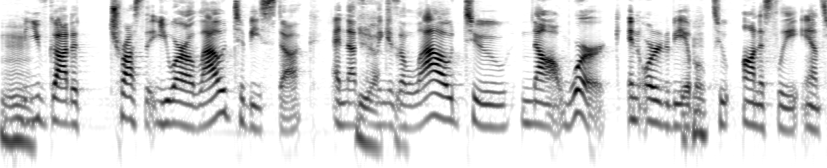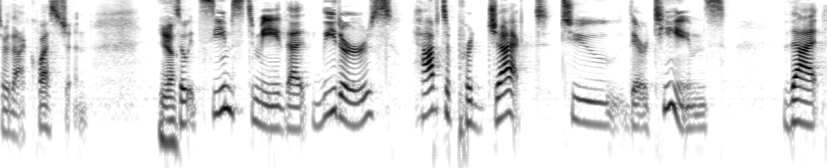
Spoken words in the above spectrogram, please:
Mm. You've got to trust that you are allowed to be stuck and that yeah, something true. is allowed to not work in order to be able mm-hmm. to honestly answer that question. Yeah. So it seems to me that leaders have to project to their teams that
